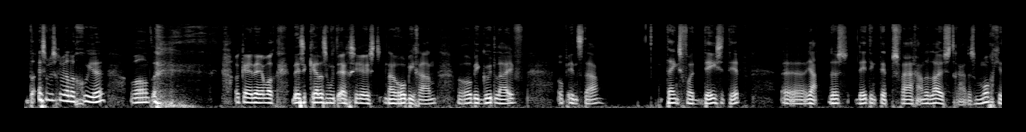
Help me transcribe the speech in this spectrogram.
Dat is misschien wel een goeie, want... Oké, nee, maar deze credits moeten echt serieus naar Robbie gaan. Robbie Goodlife op Insta. Thanks voor deze tip. Uh, ja, dus datingtips vragen aan de luisteraar. Dus mocht je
